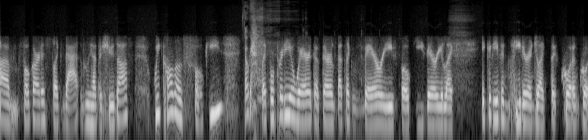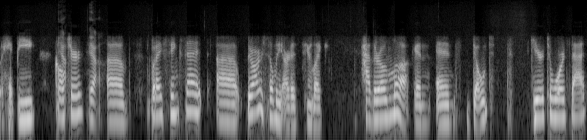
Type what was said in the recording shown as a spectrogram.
um, folk artists like that who have their shoes off, we call those folkies. Okay. Like we're pretty aware that they're that's like very folky, very like it could even teeter into like the quote unquote hippie culture. Yeah. Um, but I think that uh, there are so many artists who like have their own look and and don't gear towards that.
